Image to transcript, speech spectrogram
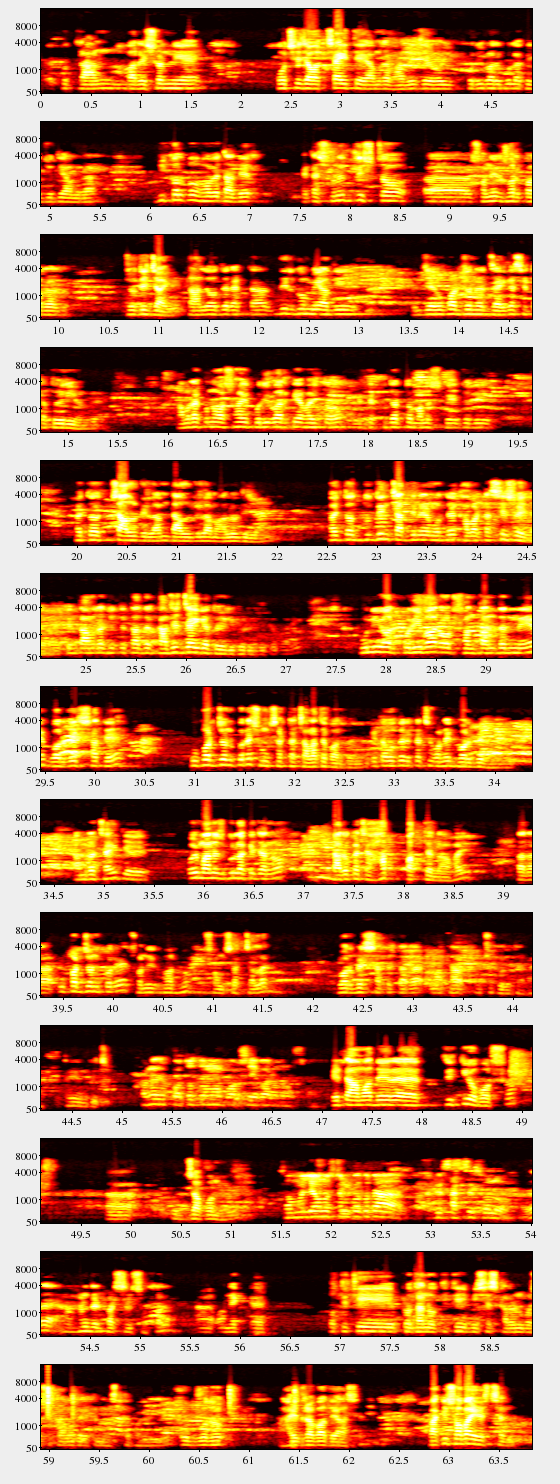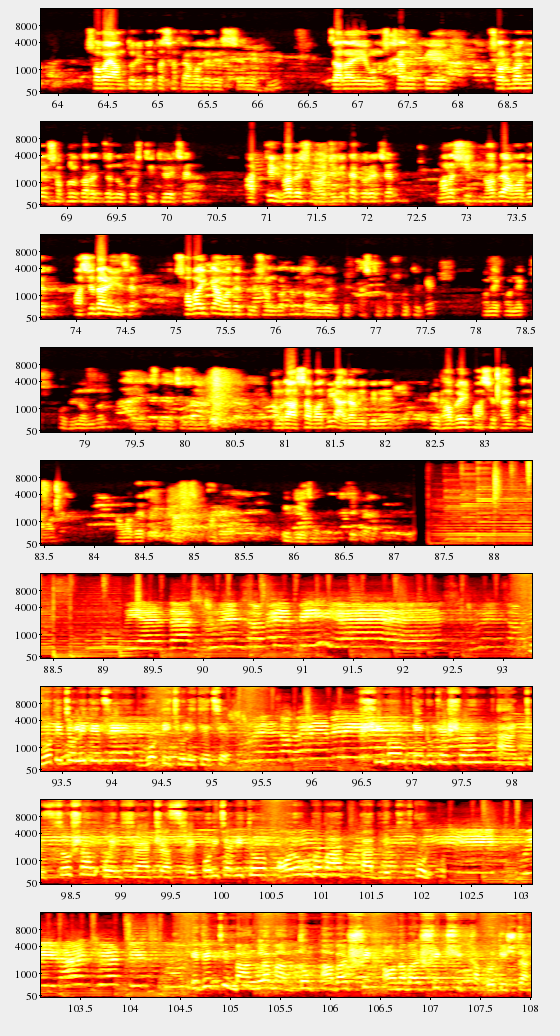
একটু ত্রাণ বা রেশন নিয়ে পৌঁছে যাওয়ার চাইতে আমরা ভাবি যে ওই পরিবারগুলোকে যদি আমরা বিকল্পভাবে তাদের একটা সুনির্দিষ্ট স্বনির্ভর করার যদি যাই, তাহলে ওদের একটা দীর্ঘমেয়াদী যে উপার্জনের জায়গা সেটা তৈরি হবে। আমরা কোনো অসহায় পরিবারকে হয়তো একটা ক্ষুধার্ত মানুষকে যদি হয়তো চাল দিলাম, ডাল দিলাম, আলু দিলাম, হয়তো দুদিন, চার দিনের মধ্যে খাবারটা শেষ হয়ে যাবে। কিন্তু আমরা যদি তাদের কাজের জায়গা তৈরি করে দিতে পারি, উনি ওর পরিবার, ওর সন্তানদের নিয়ে গর্বের সাথে উপার্জন করে সংসারটা চালাতে পারবেন। এটা ওদের কাছে অনেক গর্বের হবে আমরা চাই যে ওই মানুষগুলোকে যেন কারও কাছে হাত পাততে না হয়। তারা উপার্জন করে স্বনির্ভর হোক সংসার চালাক গর্বের সাথে তারা মাথা উঁচু করে থাকা এটাই। আপনাদের কততম বর্ষে এবার অনুষ্ঠান? এটা আমাদের তৃতীয় বর্ষ আহ, উদযাপন হলো। সম্মেলনী অনুষ্ঠান কতটা সাকসেস হলো? হান্ড্রেড পার্সেন্ট সফল। অনেক অতিথি, প্রধান অতিথি, বিশেষ কারণবশত আমাদের এখানে আসতে পারেনি উদ্বোধক হায়দ্রাবাদে আসেন বাকি সবাই এসছেন। সবাই আন্তরিকতার সাথে আমাদের এসছেন এখানে। যারা এই অনুষ্ঠানকে সর্বাঙ্গীন সফল করার জন্য উপস্থিত হয়েছেন, আর্থিকভাবে সহযোগিতা করেছেন, মানসিকভাবে আমাদের পাশে দাঁড়িয়েছেন, সবাইকে আমাদের প্রিয় সংগঠন তরঙ্গ ওয়েলফেয়ার ট্রাস্টের পক্ষ থেকে অনেক অনেক অভিনন্দন এবং শুভেচ্ছা জানাচ্ছি। আমরা আশাবাদী আগামী দিনে এভাবেই পাশে থাকবেন আমাদের। আমাদের কাজ আরও এগিয়ে যাবে। ঠিক আছে। ঘটি চলিতেছে ঘটি চলিতেছে. Shivam education and social welfare ট্রাস্টের পরিচালিত অরঙ্গবাদ পাবলিক স্কুল. এটি একটি বাংলা মাধ্যম আবাসিক অনাবাসিক শিক্ষা প্রতিষ্ঠান।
